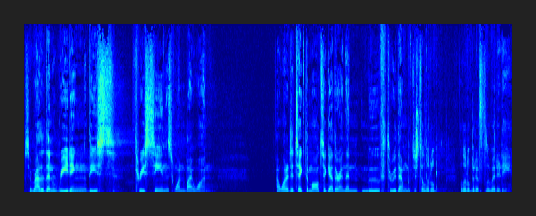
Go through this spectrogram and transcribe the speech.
So rather than reading these three scenes one by one, I wanted to take them all together and then move through them with just a little, a little bit of fluidity.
